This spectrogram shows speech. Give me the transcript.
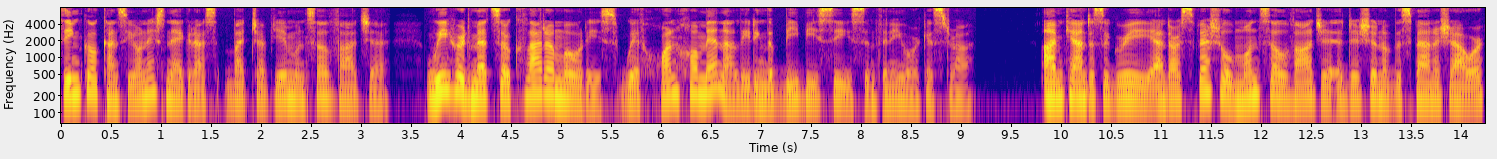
Cinco Canciones Negras by Xavier Montsalvatge. We heard mezzo Clara Mouriz with Juan José Mena leading the BBC Symphony Orchestra. I'm Candice Agree, and our special Montsalvatge edition of the Spanish Hour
